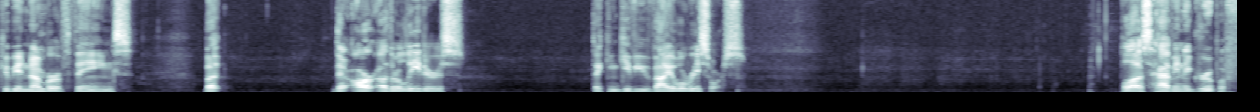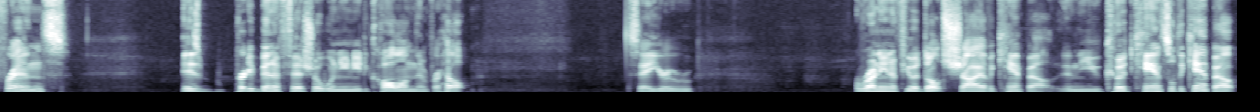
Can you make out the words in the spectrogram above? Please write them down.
Could be a number of things, but there are other leaders that can give you valuable resource. Plus, having a group of friends is pretty beneficial when you need to call on them for help. Say you're running a few adults shy of a campout, and you could cancel the campout,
